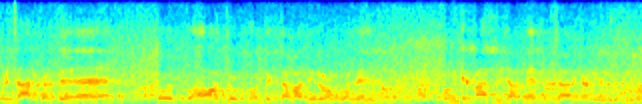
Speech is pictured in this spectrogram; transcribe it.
प्रचार करते हैं तो बहुत जो भौतिकतावादी लोग होते हैं, उनके पास भी जाते हैं प्रचार करने के लिए।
